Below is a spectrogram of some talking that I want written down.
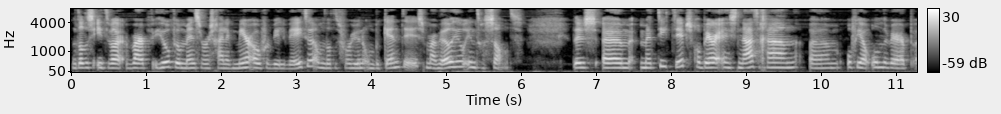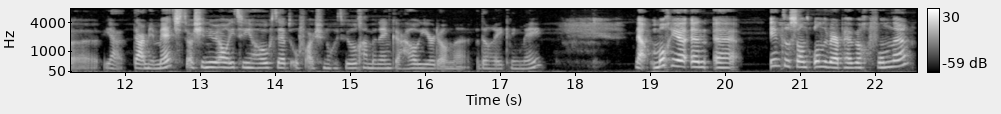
Want dat is iets waar, waar heel veel mensen waarschijnlijk meer over willen weten, omdat het voor hun onbekend is, maar wel heel interessant. Dus um, met die tips probeer eens na te gaan um, of jouw onderwerp uh, ja, daarmee matcht. Als je nu al iets in je hoofd hebt of als je nog iets wil gaan bedenken, hou hier dan, uh, dan rekening mee. Nou, mocht je een uh, interessant onderwerp hebben gevonden,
